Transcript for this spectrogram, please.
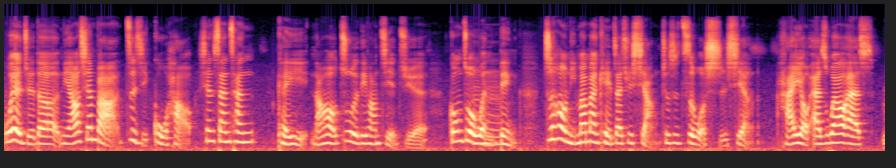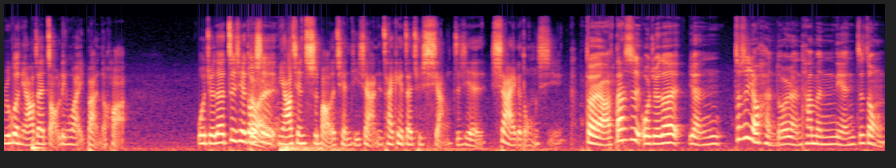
我也觉得你要先把自己顾好，先三餐可以，然后住的地方解决，工作稳定、之后，你慢慢可以再去想，就是自我实现，还有 as well as 如果你要再找另外一半的话。我觉得这些都是你要先吃饱的前提下，你才可以再去想这些下一个东西。对啊，但是我觉得人就是有很多人，他们连这种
